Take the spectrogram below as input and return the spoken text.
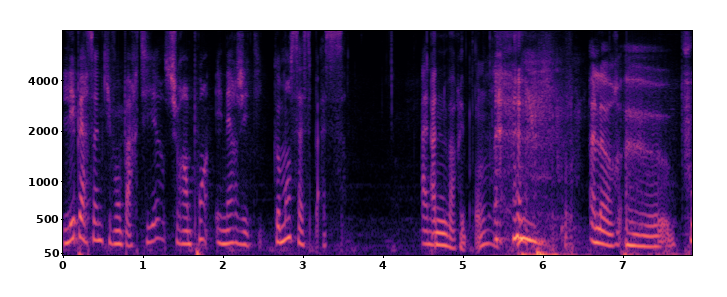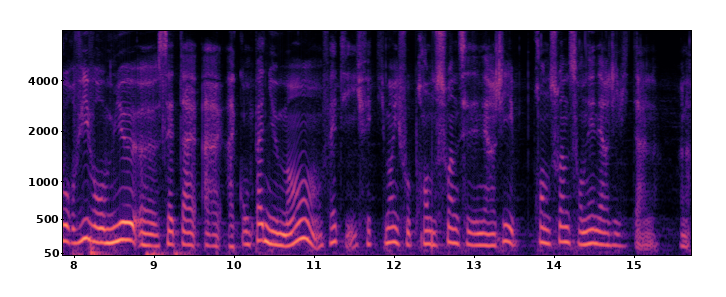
les personnes qui vont partir sur un point énergétique. Comment ça se passe? Anne. va répondre. Alors, euh, pour vivre au mieux euh, cet accompagnement, en fait, effectivement, il faut prendre soin de ses énergies et prendre soin de son énergie vitale. Voilà.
